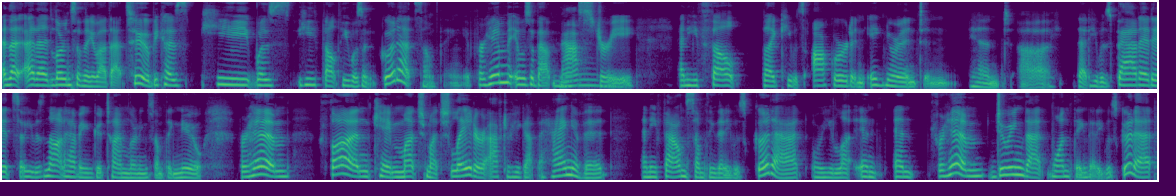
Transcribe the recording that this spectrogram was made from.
and that and I learned something about that too because he was he felt he wasn't good at something. For him, it was about mastery, mm. and he felt like he was awkward and ignorant and and uh, that he was bad at it. So he was not having a good time learning something new. For him, fun came much much later after he got the hang of it and he found something that he was good at or he lo- and and for him, doing that one thing that he was good at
